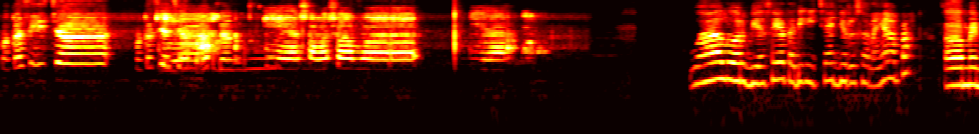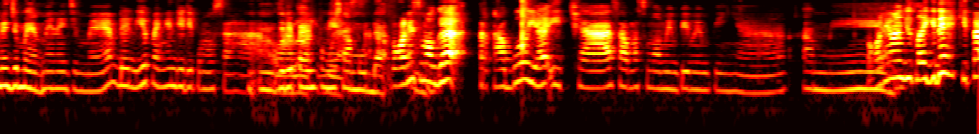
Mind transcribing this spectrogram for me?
Makasih, Ica. Makasih ya. Iya. Maaf ganggu. iya sama-sama iya Wah luar biasa ya tadi Ica jurusannya apa? Eh, manajemen. Manajemen dan dia pengen jadi pengusaha. Mm-mm, Wah, jadi pengen pengusaha biasa. muda. Pokoknya semoga terkabul ya Ica sama semua mimpi-mimpinya. Amin. Pokoknya lanjut lagi deh kita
